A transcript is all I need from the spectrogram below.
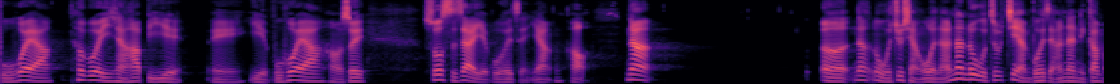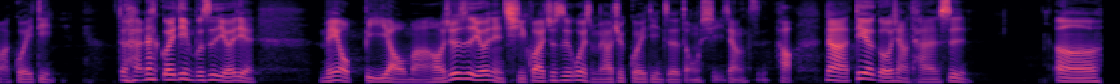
不会啊。会不会影响他毕业？哎，也不会啊。好，所以说实在也不会怎样。好，那呃，那我就想问啊，那如果就既然不会怎样，那你干嘛规定？对啊，那规定不是有一点没有必要吗？哦，就是有点奇怪，就是为什么要去规定这个东西这样子？好，那第二个我想谈的是，呃。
